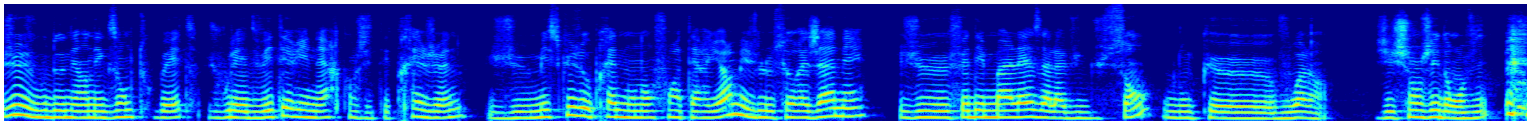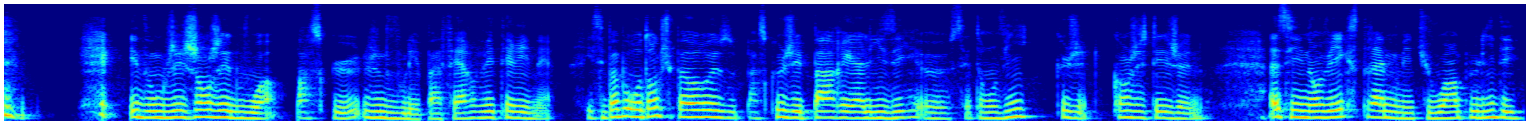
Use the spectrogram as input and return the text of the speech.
Je vais vous donner un exemple tout bête. Je voulais être vétérinaire quand j'étais très jeune. Je m'excuse auprès de mon enfant intérieur, mais je le saurais jamais. Je fais des malaises à la vue du sang, donc euh, voilà. J'ai changé d'envie. et donc j'ai changé de voie parce que je ne voulais pas faire vétérinaire. Et c'est pas pour autant que je suis pas heureuse parce que j'ai pas réalisé euh, cette envie que quand j'étais jeune. Ah, c'est une envie extrême, mais tu vois un peu l'idée.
